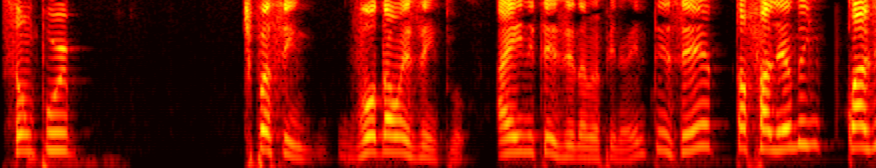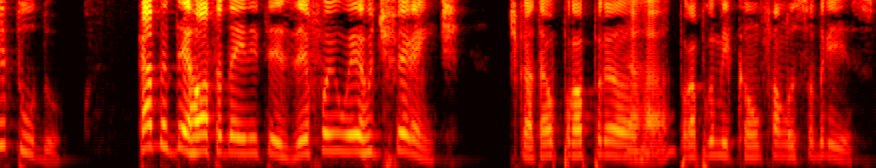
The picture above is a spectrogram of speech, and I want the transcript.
são por. Tipo assim, vou dar um exemplo. A NTZ, na minha opinião. A NTZ tá falhando em quase tudo. Cada derrota da NTZ foi um erro diferente. Acho que até o próprio, Aham. o próprio Micão falou sobre isso.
